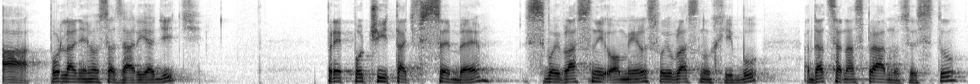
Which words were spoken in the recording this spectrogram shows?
a podľa neho sa zariadiť, prepočítať v sebe svoj vlastný omyl, svoju vlastnú chybu a dať sa na správnu cestu,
